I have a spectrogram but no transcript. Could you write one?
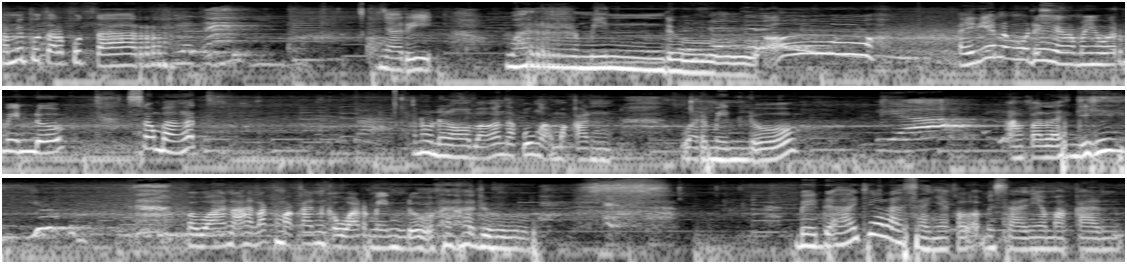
kami putar-putar nyari warmindo. Oh akhirnya nemu deh yang namanya warmindo. Seneng banget. Karena udah lama banget aku nggak makan warmindo. Iya. Apalagi bawa anak-anak makan ke warmindo. Aduh. Beda aja rasanya kalau misalnya makan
